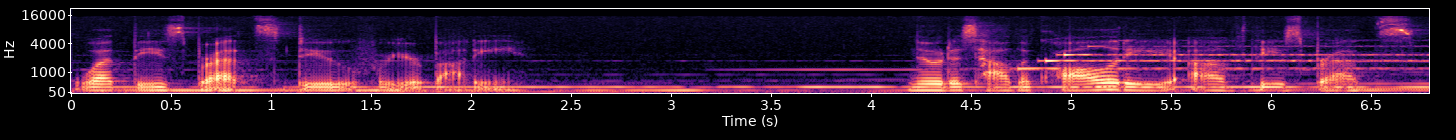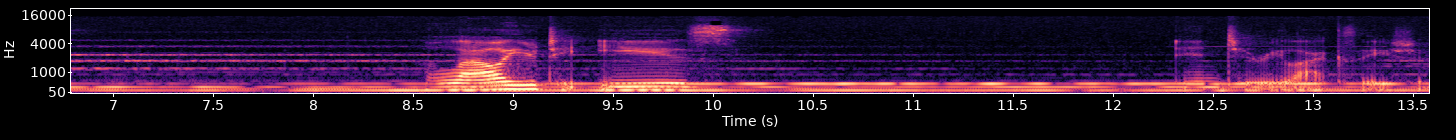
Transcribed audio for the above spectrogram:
what these breaths do for your body. Notice how the quality of these breaths allow you to ease into relaxation.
